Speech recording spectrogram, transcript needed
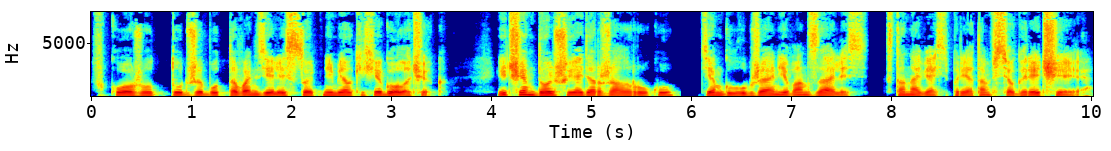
В кожу тут же будто вонзились сотни мелких иголочек. И чем дольше я держал руку, тем глубже они вонзались, становясь при этом все горячее.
